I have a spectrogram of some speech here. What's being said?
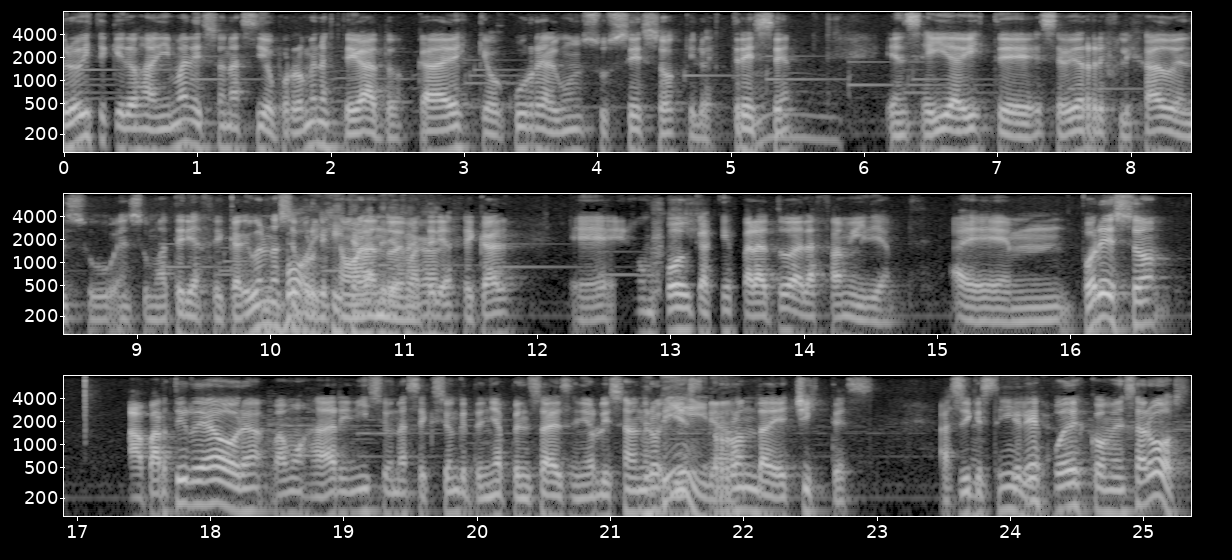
pero viste que los animales son así, o por lo menos este gato. Cada vez que ocurre algún suceso que lo estrese, Mm. enseguida, viste, se ve reflejado en su, en su materia fecal. Igual no sé por qué estamos hablando de materia fecal eh, en un podcast que es para toda la familia. Eh, por eso, a partir de ahora, vamos a dar inicio a una sección que tenía pensada el señor Lisandro y es ronda de chistes. Así que si querés, podés comenzar vos.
